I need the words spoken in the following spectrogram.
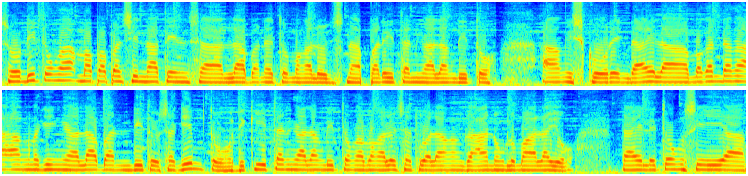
So dito nga mapapansin natin sa laban na ito mga lods na palitan nga lang dito ang scoring. Dahil uh, maganda nga ang naging uh, laban dito sa game 2 dikitan nga lang dito nga mga lods at wala nga gaanong lumalayo. Dahil itong si uh,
